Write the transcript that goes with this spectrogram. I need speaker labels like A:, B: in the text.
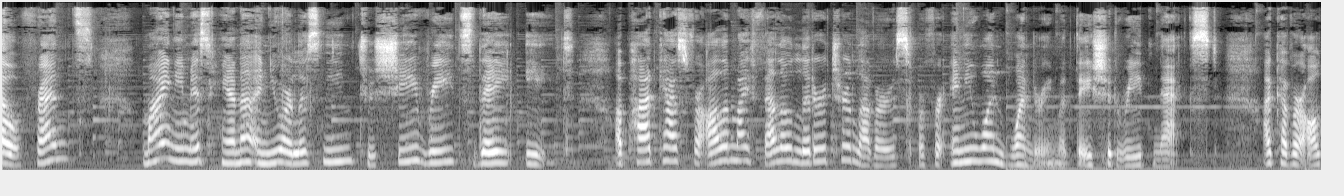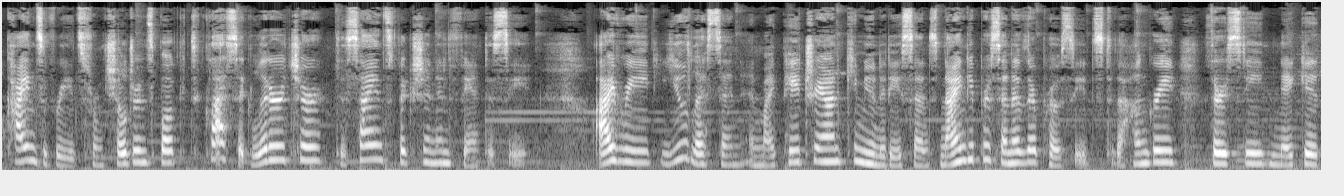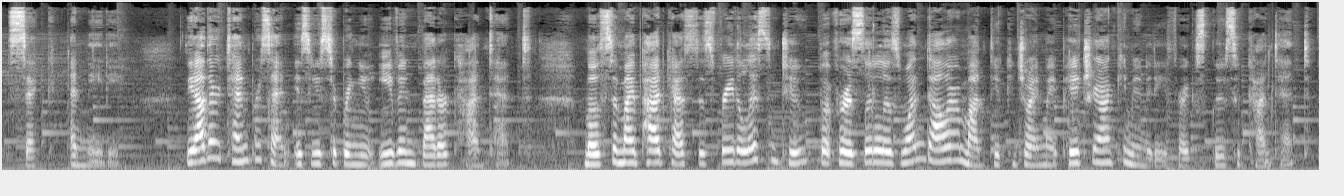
A: Hello, friends. My name is Hannah, and you are listening to She Reads, They Eat, a podcast for all of my fellow literature lovers or for anyone wondering what they should read next. I cover all kinds of reads from children's book to classic literature to science fiction and fantasy. I read, you listen, and my Patreon community sends 90% of their proceeds to the hungry, thirsty, naked, sick, and needy. The other 10% is used to bring you even better content. Most of my podcast is free to listen to, but for as little as $1 a month, you can join my Patreon community for exclusive content.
